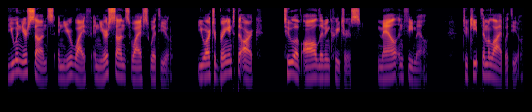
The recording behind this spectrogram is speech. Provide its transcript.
you and your sons, and your wife, and your sons' wives with you. You are to bring into the ark two of all living creatures, male and female, to keep them alive with you.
